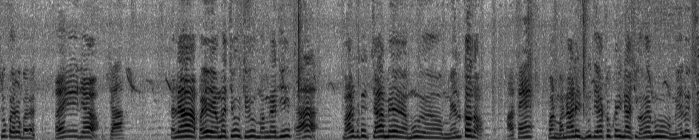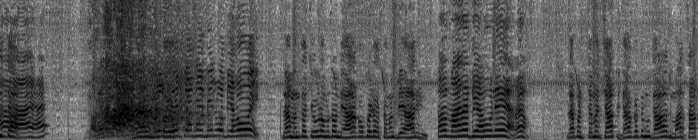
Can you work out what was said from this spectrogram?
શું કરો બધા? ચા. અલ્યા ભાઈ એમાં કેવું થયું મંગાજી? હા. મારે બધું ચા મેં હું મેલતો હતો તે? પણ મનાડી દૂધ એઠું કઈ નાખ્યું? હવે હું મેલું જ છું ચા. હવે હવે મને તો ના મને તો ચેવડો મોટો નેહાકો પડ્યો તમને બે હારી તો મારે બેહવું નહીં હરમ. એટલે પણ તમે ચા પીધા વગર તો હું જાવ મારા સાપ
